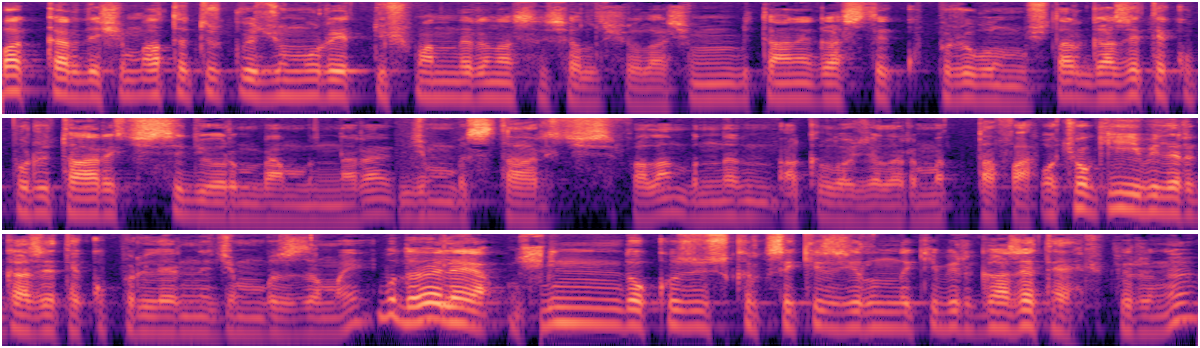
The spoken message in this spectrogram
Bak kardeşim Atatürk ve Cumhuriyet düşmanları nasıl çalışıyorlar. Şimdi bir tane gazete kupürü bulmuşlar. Gazete kupürü tarihçisi diyorum ben bunlara. Cımbız tarihçisi falan. Bunların akıl hocaları muttafa. O çok iyi bilir gazete kupürlerini cımbızlamayı. Bu da öyle yapmış. 1948 yılındaki bir gazete küpürünü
